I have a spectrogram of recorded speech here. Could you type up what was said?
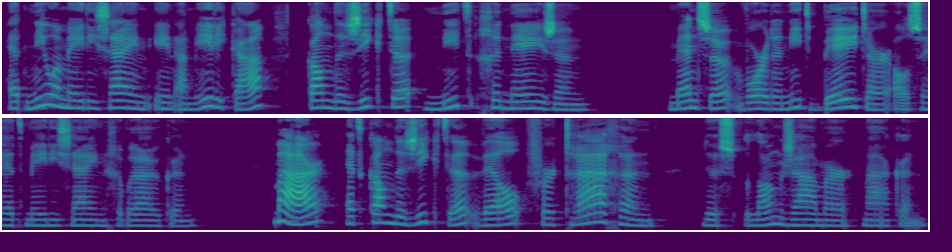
Het nieuwe medicijn in Amerika kan de ziekte niet genezen. Mensen worden niet beter als ze het medicijn gebruiken. Maar het kan de ziekte wel vertragen dus langzamer maken.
